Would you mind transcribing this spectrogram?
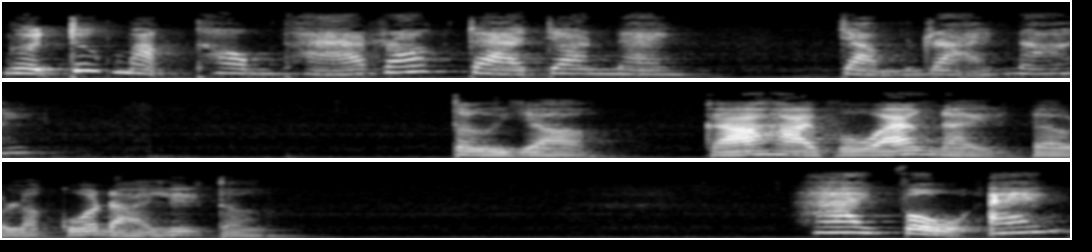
người trước mặt thông thả rót trà cho nàng chậm rãi nói. Từ giờ cả hai vụ án này đều là của đại lý tự. Hai vụ án?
